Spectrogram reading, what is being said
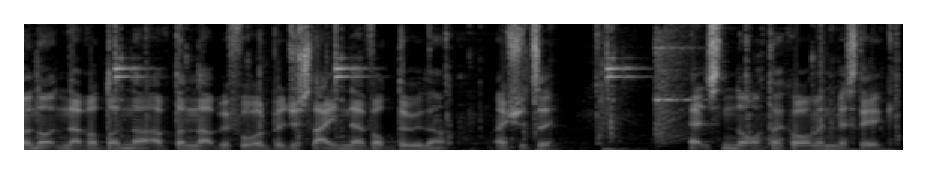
No, not never done that, I've done that before, but just I never do that, I should say. It's not a common mistake.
